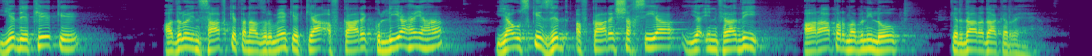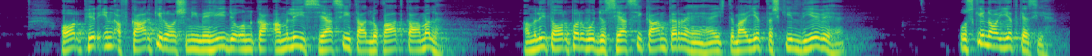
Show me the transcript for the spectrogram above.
یہ دیکھے کہ عدل و انصاف کے تناظر میں کہ کیا افکار کلیہ ہیں یہاں یا اس کی ضد افکار شخصیہ یا انفرادی آرا پر مبنی لوگ کردار ادا کر رہے ہیں۔ اور پھر ان افکار کی روشنی میں ہی جو ان کا عملی سیاسی تعلقات کا عمل ہے۔ عملی طور پر وہ جو سیاسی کام کر رہے ہیں، اجتماعیت تشکیل دیے ہوئے ہیں، اس کی نوعیت کیسی ہے؟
